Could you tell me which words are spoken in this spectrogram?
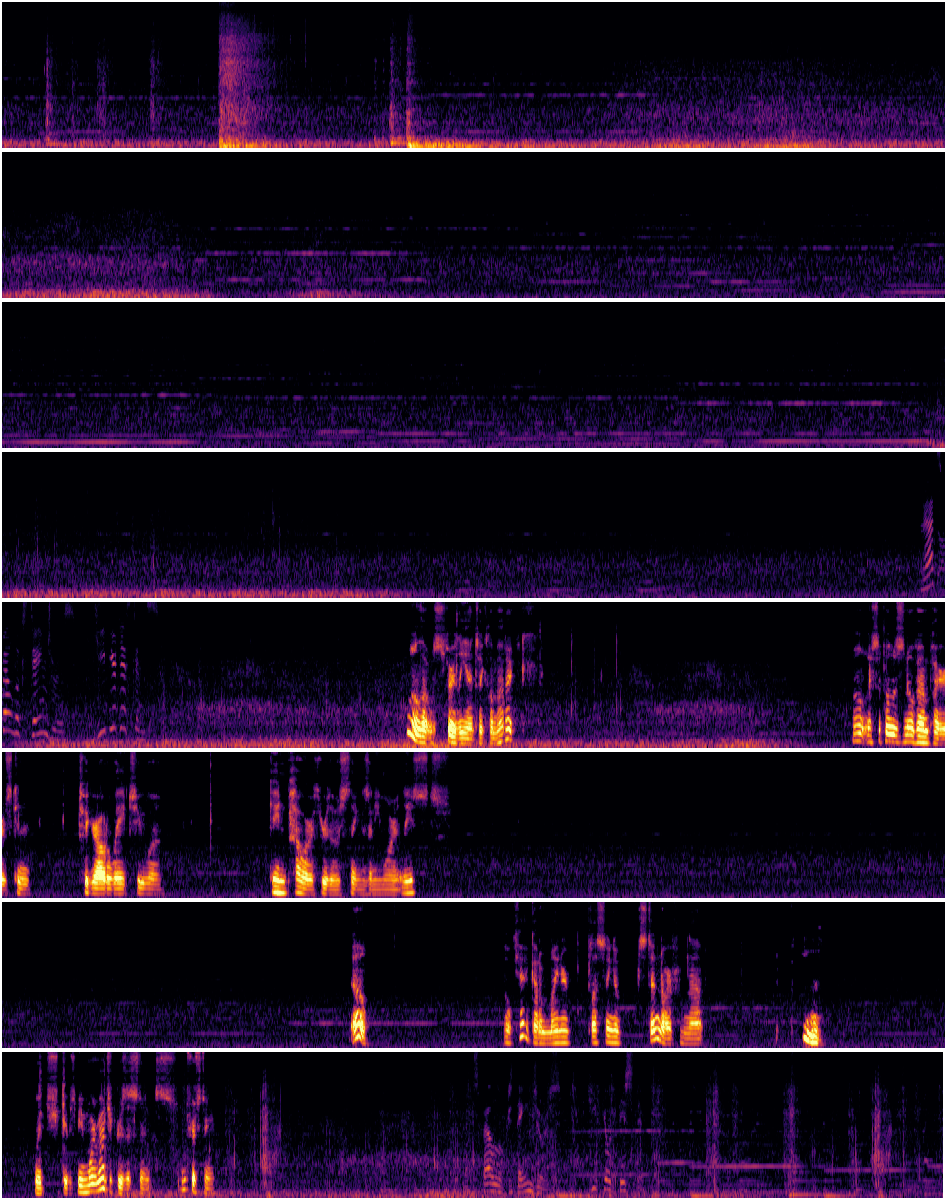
That spell looks dangerous. Keep your distance. Well, that was fairly anticlimactic. Well, I suppose no vampires can figure out a way to uh, gain power through those things anymore, at least. Oh. Okay, I got a minor blessing of Stendarr from that. Hmm. Which gives me more magic resistance. Interesting. That spell looks dangerous. Keep your distance.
